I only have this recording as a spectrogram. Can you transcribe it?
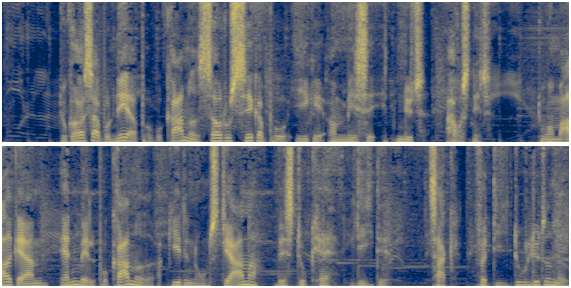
Du kan også abonnere på programmet, så er du sikker på ikke at misse et nyt afsnit. Du må meget gerne anmelde programmet og give det nogle stjerner, hvis du kan lide det. Tak fordi du lyttede med.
